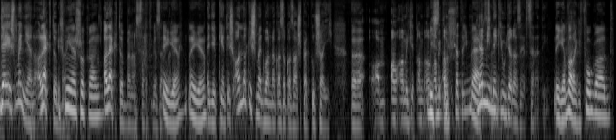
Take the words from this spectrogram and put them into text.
De és mennyien? A legtöbben. És milyen sokan. A legtöbben azt szeretik az emberek. Igen, igen. Egyébként, és annak is megvannak azok az aspektusai, am, am, amiket, am, am, Biztos. am, tehát, hogy Persze. nem mindenki ugyanazért szereti. Igen, valaki fogad,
